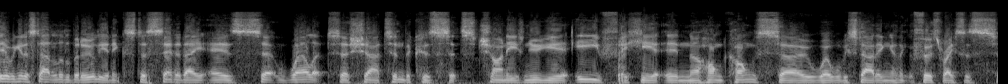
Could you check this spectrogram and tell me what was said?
Yeah, we're going to start a little bit earlier next uh, Saturday as uh, well at uh, Sha Tin because it's Chinese New Year Eve here in uh, Hong Kong. So we'll be starting, I think the first race is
